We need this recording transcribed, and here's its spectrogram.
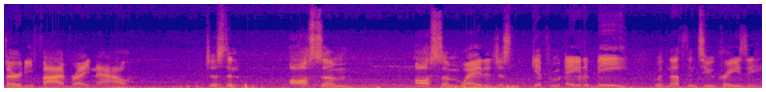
35 right now. Just an awesome, awesome way to just get from A to B with nothing too crazy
